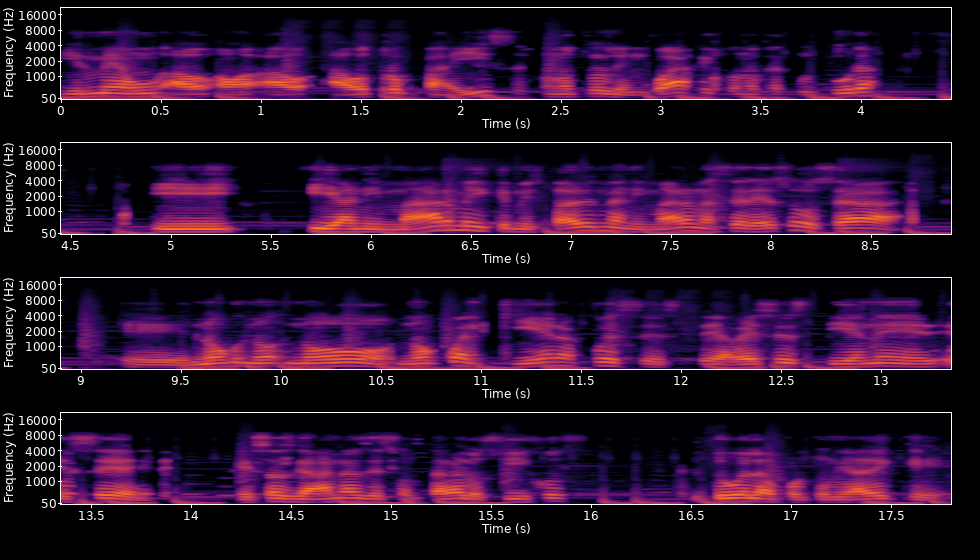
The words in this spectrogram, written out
irme a, a, otro país, con otro lenguaje, con otra cultura, y, y animarme y que mis padres me animaran a hacer eso, o sea, eh, no, no, no, no cualquiera, pues, este, a veces tiene ese, esas ganas de soltar a los hijos. Tuve la oportunidad de que,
